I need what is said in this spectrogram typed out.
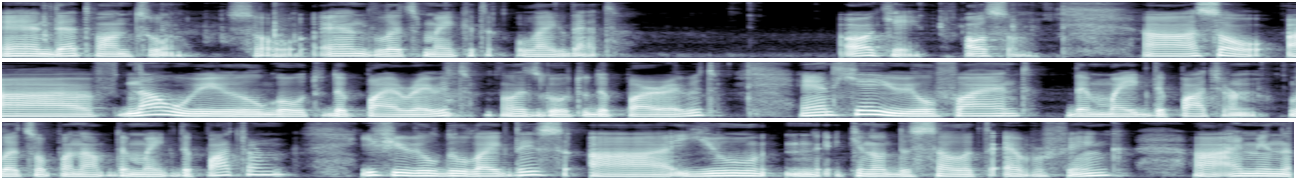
and that one too. So and let's make it like that Okay, awesome. Uh, so uh, now we will go to the PyRevit. Let's go to the PyRevit. And here you will find the make the pattern. Let's open up the make the pattern. If you will do like this, uh, you cannot deselect everything. Uh, I mean,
